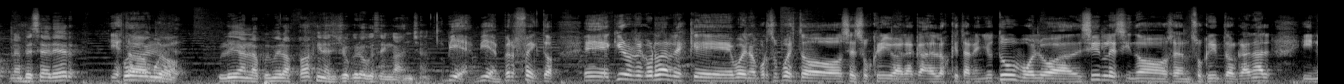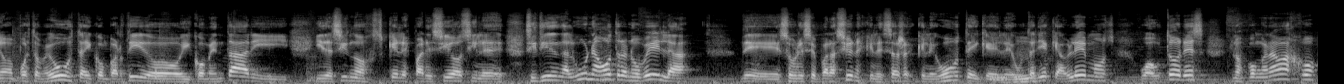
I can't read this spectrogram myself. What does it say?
Claro. la empecé a leer. Y Pruébenlo. Lean las primeras páginas y yo creo que se enganchan. Bien, bien, perfecto. Eh, quiero recordarles que, bueno, por supuesto, se suscriban acá a los que están en YouTube. Vuelvo a decirles, si no se han suscrito al canal y no han puesto me gusta y compartido y comentar y, y decirnos qué les pareció, si, le, si tienen alguna otra novela de sobre separaciones que les, haya- que les guste y que les gustaría que hablemos, o autores, nos pongan abajo.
